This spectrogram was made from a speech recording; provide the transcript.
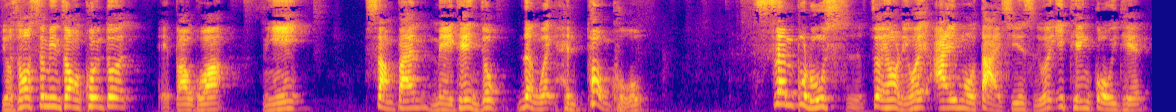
有时候生命中的困顿，也包括你上班每天你就认为很痛苦。生不如死，最后你会哀莫大于心死，会一天过一天，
